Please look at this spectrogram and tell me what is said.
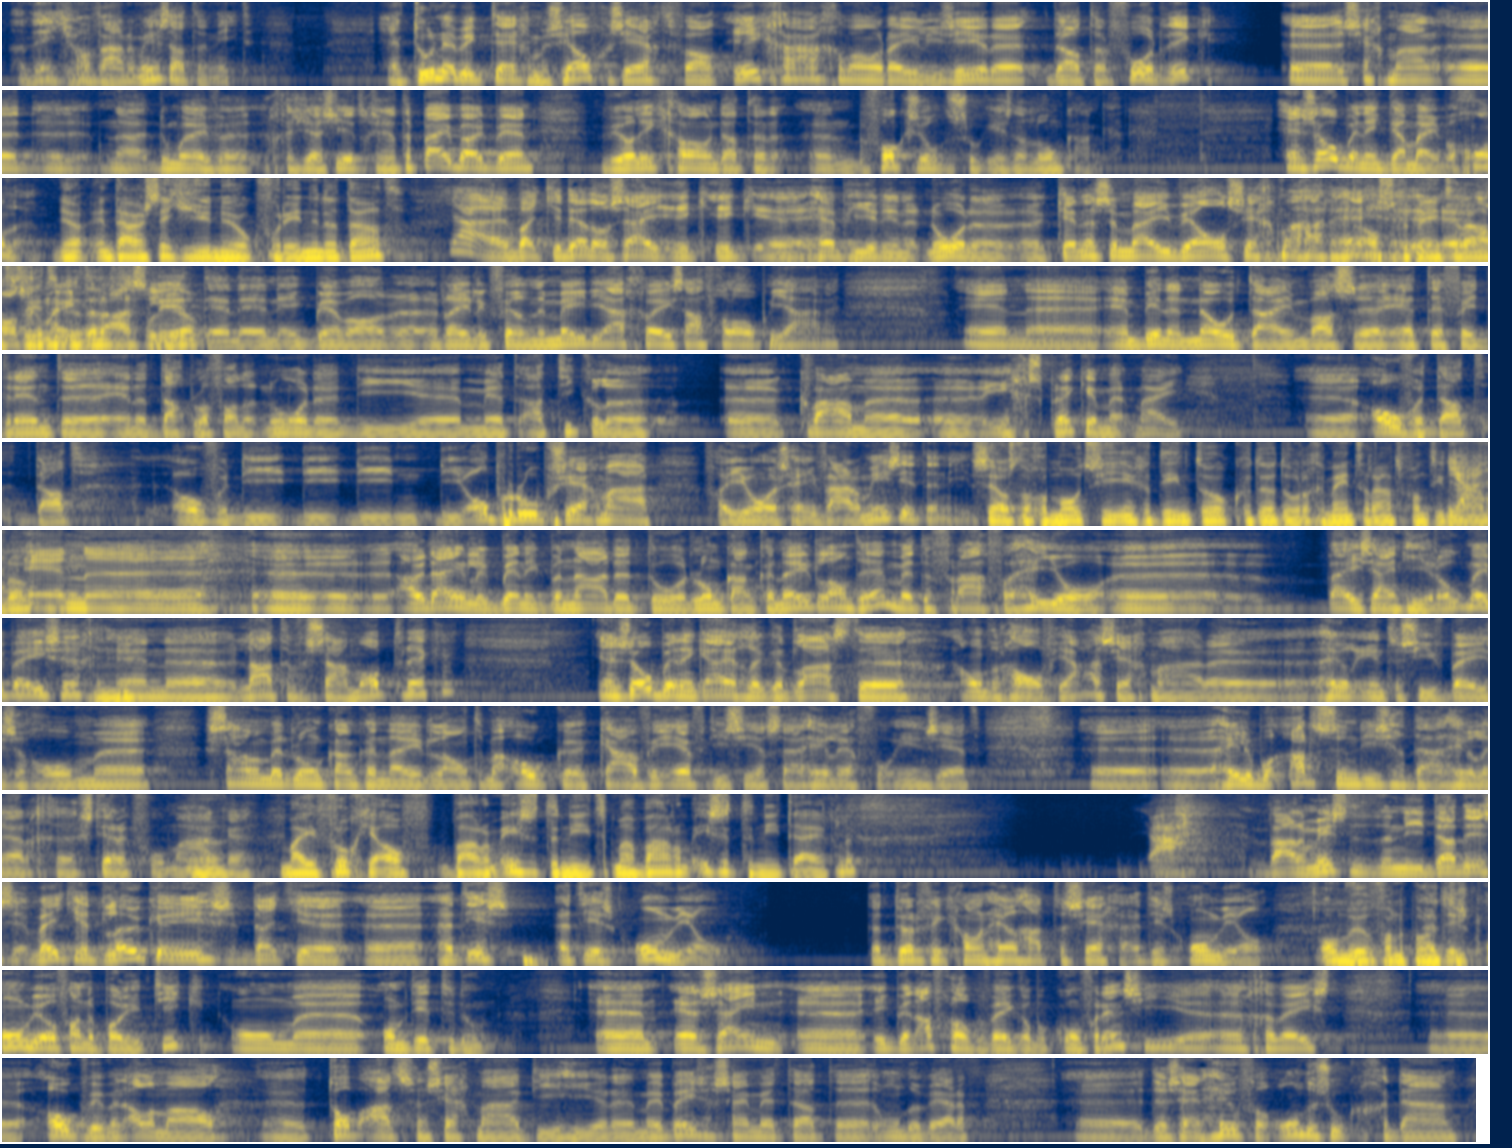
dan denk je van, waarom is dat er niet? En toen heb ik tegen mezelf gezegd van... ik ga gewoon realiseren dat er voordat ik... zeg maar, nou, doe maar even gechargeerd gezegd, de pijp uit ben... wil ik gewoon dat er een bevolkingsonderzoek is naar longkanker. En zo ben ik daarmee begonnen. ja, en daar zet je je nu ook voor in inderdaad. Ja, en wat je net al zei, ik, ik eh, heb hier in het noorden, eh, kennen ze mij wel, zeg maar. Hè? Als gemeenteraadslid Als gemeenteraadslid. En, en ik ben wel eh, redelijk veel in de media geweest de afgelopen jaren. En, en binnen no time was eh, RTV Drenthe en het Dagblad van het Noorden... die met artikelen kwamen in gesprekken met mij... over, dat, dat, over die, die, die, die oproep, zeg maar... van jongens, hey, waarom is dit er niet? Zelfs nog een motie ingediend ook door de gemeenteraad van Ja, Tinalo. en eh, eh, uiteindelijk ben ik benaderd door Longkanker Nederland... Hè, met de vraag van, hey joh, eh, wij zijn hier ook mee bezig... en eh, laten we samen optrekken. En zo ben ik eigenlijk het laatste anderhalf jaar, zeg maar... eh, heel intensief bezig om eh, samen met Longkanker Nederland... maar ook eh, KVF, die zich daar heel erg voor inzet... een heleboel artsen die zich daar heel erg sterk voor maken... Ja. Maar je vroeg je af, waarom is het er niet? Maar waarom is het er niet eigenlijk? Ja, waarom is het er niet? Dat is, weet je, het leuke is dat je. het, is, het is onwil. Dat durf ik gewoon heel hard te zeggen. Het is onwil. Omwil van de Het politiek. is onwil van de politiek om, om dit te doen. Eh, er zijn, eh, ik ben afgelopen week op een conferentie eh, geweest. Ook weer met allemaal topartsen, zeg maar, die hier mee bezig zijn met dat onderwerp. Er zijn heel veel onderzoeken gedaan.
